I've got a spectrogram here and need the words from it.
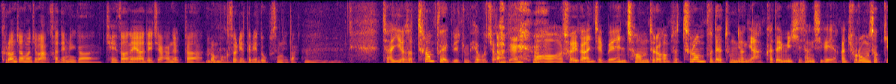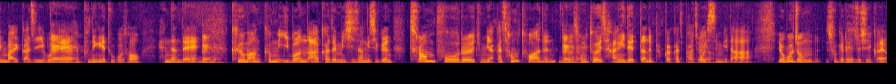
그런 점은 좀 아카데미가 개선해야 되지 않을까 그런 음. 목소리들이 높습니다. 음. 자 이어서 트럼프 얘기를 좀 해보죠. 아, 네. 어, 저희가 이제 맨 처음 들어가면서 트럼프 대통령이 아카데미 시상식에 약간 조롱 섞인 말까지 이번에 네. 해프닝에 두고서 했는데 네네. 그만큼 이번 아카데미 시상식은 트럼프를 좀 약간 성토하는 성토의 장이 됐다는 평가까지 받고 맞아요. 있습니다. 요걸 좀 소개를 해주실까요?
